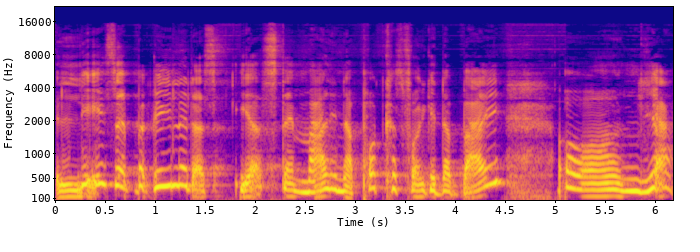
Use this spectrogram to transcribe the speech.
Lesebrille das erste Mal in der Podcast-Folge dabei. Und ja,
